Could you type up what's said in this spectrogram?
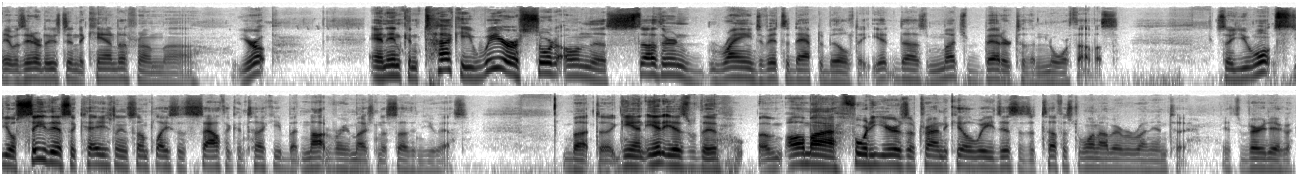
It was introduced into Canada from uh, Europe. And in Kentucky, we are sort of on the southern range of its adaptability. It does much better to the north of us. So you won't, you'll see this occasionally in some places south of Kentucky, but not very much in the southern U.S. But uh, again, it is the um, all my 40 years of trying to kill weeds. This is the toughest one I've ever run into. It's very difficult,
